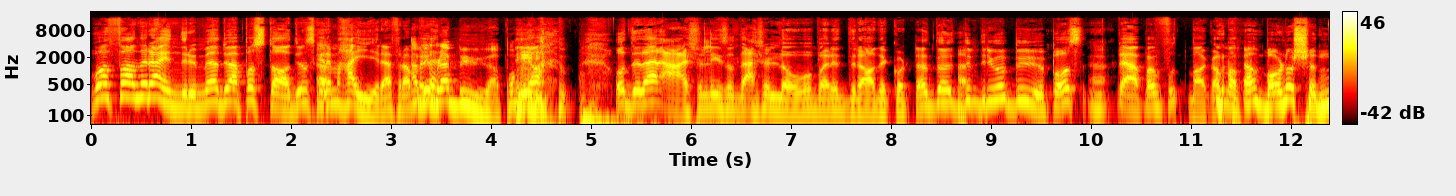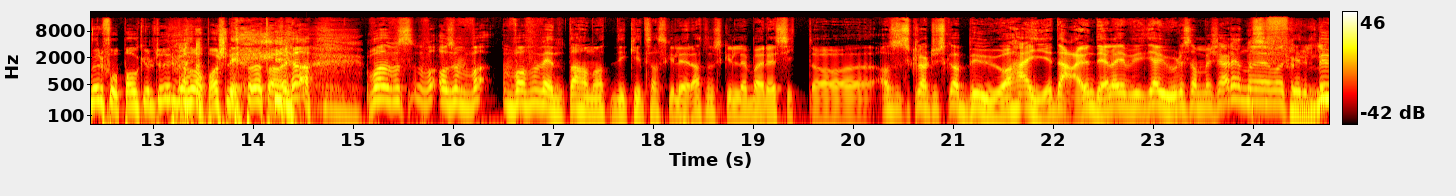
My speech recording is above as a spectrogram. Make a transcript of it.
Hva faen regner du med? Du er på stadion, skal de heie deg fram, Ja, vi ble bua på. Ja, og det der er så liksom Det er så low å bare dra det kortet. De, de driver og buer på oss. Det er på en fotballkamp, mann. Ja, barna skjønner fotballkultur. Vi hadde håpa å slippe dette her. Ja. Hva, altså, hva, hva forventa han at de kidsa skulle gjøre? At de skulle bare sitte og Altså, så klart du skal bue og heie. Det er jo en del av Jeg, jeg gjorde det samme sjøl, selvfølgelig.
